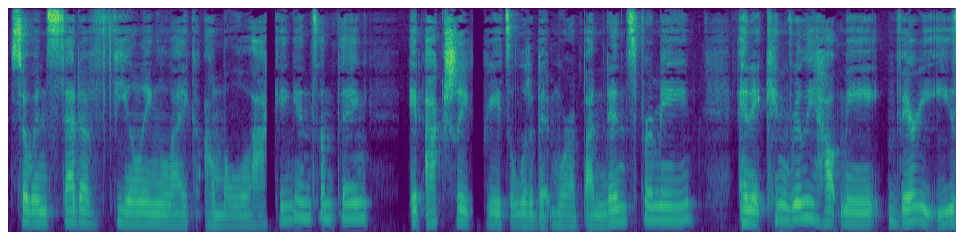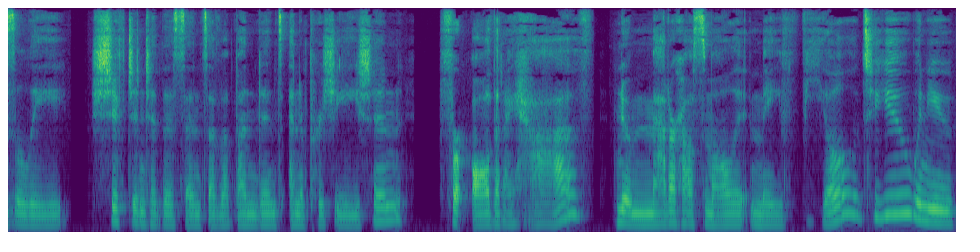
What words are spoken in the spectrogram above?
So instead of feeling like I'm lacking in something, it actually creates a little bit more abundance for me. And it can really help me very easily shift into this sense of abundance and appreciation for all that I have, no matter how small it may feel to you. When you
